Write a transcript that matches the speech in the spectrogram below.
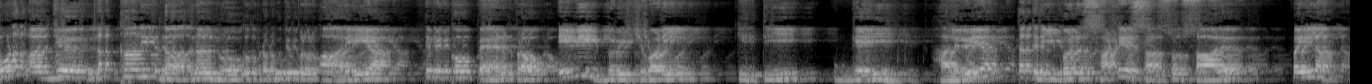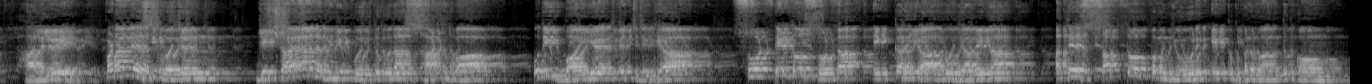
ਹੁਣ ਅੱਜ ਲੱਖਾਂ ਦੀ ਤਦਾਦ ਨਾਲ ਲੋਕ ਪ੍ਰਭੂ ਦੇ ਕੋਲ ਆ ਰਹੇ ਆ। ਤੇ ਵੇਖੋ ਭੈਣ ਭਰਾਓ, ਇਹ ਵੀ ਭਵਿਸ਼ਵਾਣੀ ਕੀਤੀ ਗਈ। ਹਾਲੇਲੂਇਆ ਤਕਰੀਬਨ 750 ਸਾਲ ਪਹਿਲਾਂ। ਹਾਲੇਲੂਇਆ ਪੜਾਂਗੇ ਅਸੀਂ ਵਚਨ। ਯਿਸ਼ਾਇਆ ਨਬੀ ਦੀ ਪੁਸਤਕ ਦਾ 60 ਬਾਬ ਉਹਦੀ 22 ਆਇਤ ਵਿੱਚ ਲਿਖਿਆ ਛੋਟੇ ਤੋਂ ਛੋਟਾ ਇੱਕ ਹਜ਼ਾਰ ਹੋ ਜਾਵੇਗਾ ਅਤੇ ਸਭ ਤੋਂ ਕਮਜ਼ੋਰ ਇੱਕ ਬਲਵੰਤ ਕੌਮ।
